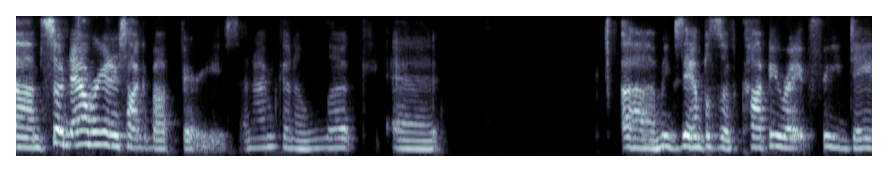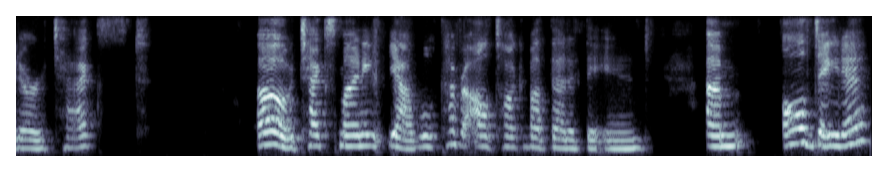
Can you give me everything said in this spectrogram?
Um, so now we're going to talk about fair use and I'm going to look at Um, examples of copyright-free data or text. Oh, text mining. Yeah, we'll cover, I'll talk about that at the end. Um, all data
